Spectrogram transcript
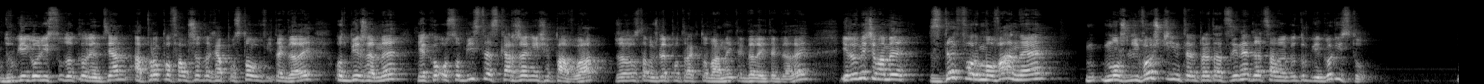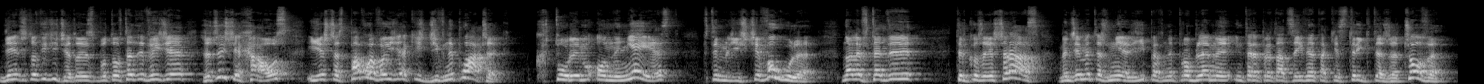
drugiego listu do Koryntian, a propos fałszywych apostołów i tak dalej, odbierzemy jako osobiste skarżenie się Pawła, że został źle potraktowany i tak dalej, i tak dalej. I rozumiecie, mamy zdeformowane możliwości interpretacyjne dla całego drugiego listu. Nie wiem, czy to widzicie, to jest, bo to wtedy wyjdzie rzeczywiście chaos i jeszcze z Pawła wyjdzie jakiś dziwny płaczek, którym on nie jest w tym liście w ogóle. No ale wtedy, tylko że jeszcze raz, będziemy też mieli pewne problemy interpretacyjne, takie stricte rzeczowe.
